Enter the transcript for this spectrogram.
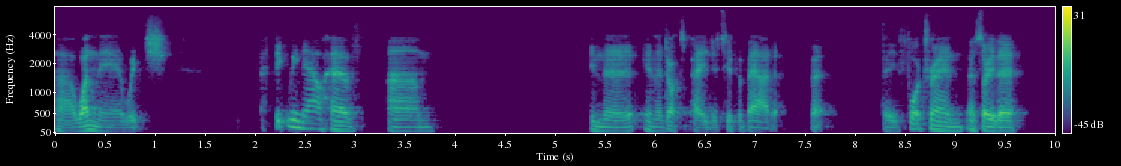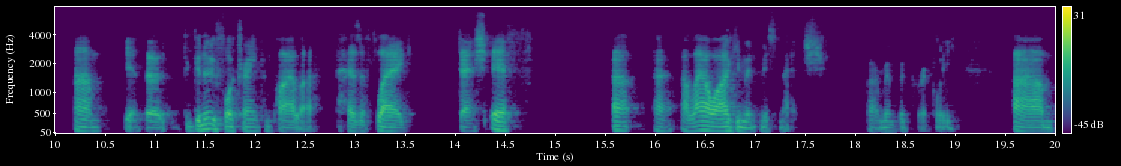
uh, one there, which I think we now have um, in the in the docs page a tip about it. But the Fortran, uh, sorry, the um, yeah the the GNU Fortran compiler has a flag dash f uh, uh, allow argument mismatch, if I remember correctly. Um,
